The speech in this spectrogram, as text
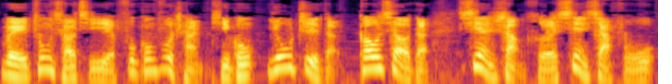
为中小企业复工复产提供优质的、高效的线上和线下服务。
